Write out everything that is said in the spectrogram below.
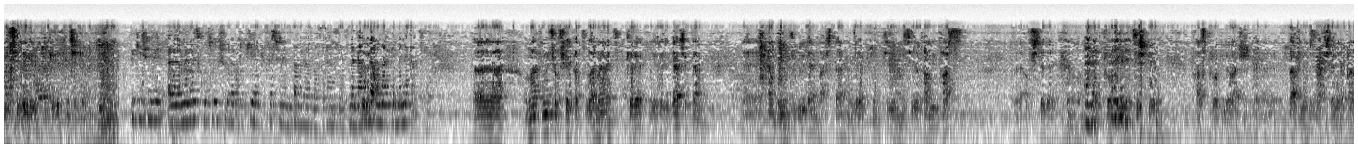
Gülsü'yle gelip Türkiye'de film çekelim. Peki şimdi e, Mehmet Kurtuluşu ve Rukiye seçmenizden biraz bahseder misiniz? Neden Tabii. ve onlar filme ne katılıyor? Ee, onlar filme çok şey kattılar. Mehmet bir kere e, gerçekten e, hem oyunculuğuyla en başta hem de bütün fizyonomisiyle tam bir pars. Böyle afişte de profili müthiş bir pars profili var. Ee, daha filmimizin afişlerini yapan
